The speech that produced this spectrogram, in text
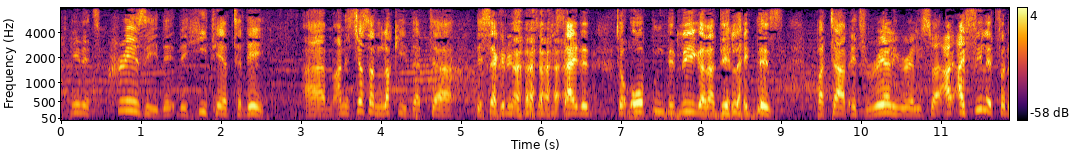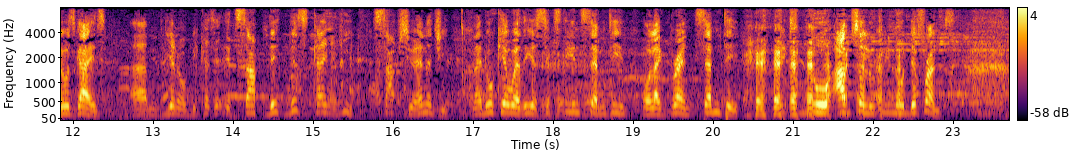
I mean, it's crazy the, the heat here today. Um, and it's just unlucky that uh, the secondary schools have decided to open the league on a day like this. But uh, it's really, really sweat. I, I, feel it for those guys, um, you know, because it, it sap, this, this, kind of heat saps your energy. And I don't care whether you're 16, 17, or like Brent, 70. makes no, absolutely no difference.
